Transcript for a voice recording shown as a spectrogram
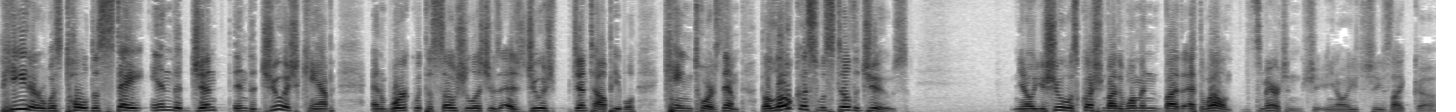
Peter was told to stay in the in the Jewish camp and work with the social issues as Jewish Gentile people came towards them. The locus was still the Jews. You know, Yeshua was questioned by the woman by the, at the well, the Samaritan. She, you know, she's like, uh,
